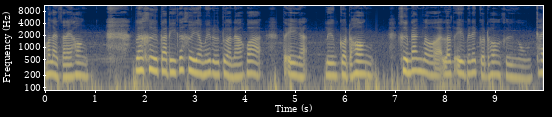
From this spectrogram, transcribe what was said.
เมื่อไหร่จะได้ห้อง แล้วคือตอนนี้ก็คือยังไม่รู้ตัวนะว่า ตัวเองอะลืมกดห้อง คือนั่งรออะแล้วตัวเองไม่ได้กดห้องคืองงใคร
